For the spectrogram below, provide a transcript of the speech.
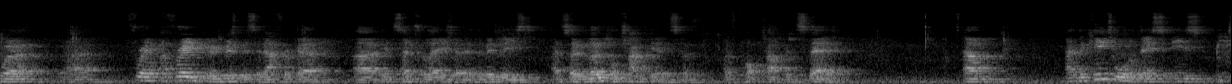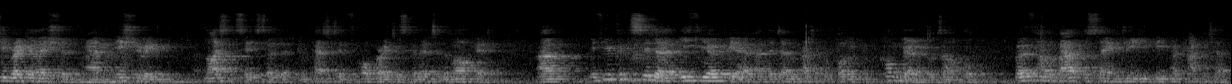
were uh, afraid of doing business in Africa uh, in Central Asia, in the Middle East, and so local champions have, have popped up instead. Um, and the key to all of this is deregulation and issuing licenses so that competitive operators can enter the market. Um, if you consider Ethiopia and the Democratic Republic of Congo, for example, both have about the same GDP per capita.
